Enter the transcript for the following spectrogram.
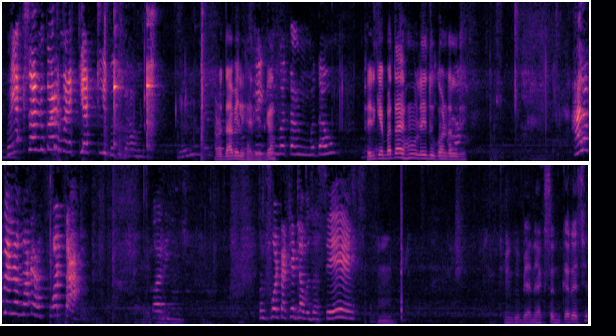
હું એક સાનું કરે મને કેટલી બધી આવડે. આપણે દાબેલી ખાધી કા? બતાવું બતાવું. ફિર કે બતાય હું લીધું ગોંડલથી? હાલો પેલા મારા ફોટા કરી. પણ ફોટા કેટલા બધા છે? હમ. ઠીંગુ બેન એક્શન કરે છે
